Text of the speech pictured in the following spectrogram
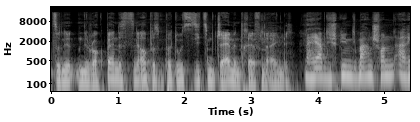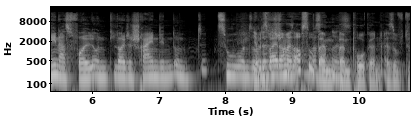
so eine, eine Rockband, das sind ja auch bloß ein paar Dudes, die sich zum Jammen treffen eigentlich. Naja, aber die spielen, die machen schon Arenas voll und Leute schreien den und zu und so. ja, aber das, war ist ja damals auch so beim, anderes. beim Pokern. Also du,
